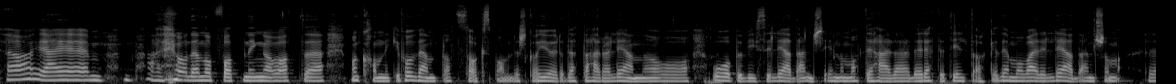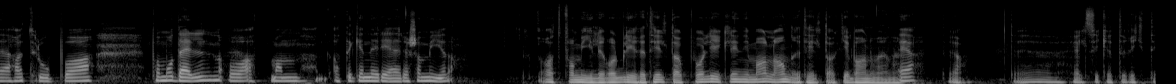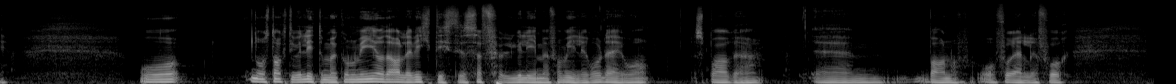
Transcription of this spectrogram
Ja, jeg er jo den oppfatning av at uh, man kan ikke forvente at saksbehandler skal gjøre dette her alene og overbevise lederen sin om at det her er det rette tiltaket. Det må være lederen som uh, har tro på, på modellen, og at, man, at, det genererer så mye, da. Og at familieråd blir et tiltak på lik linje med alle andre tiltak i barnevernet. Ja. ja. Det er helt sikkert riktig. Og nå snakket vi litt om økonomi, og det aller viktigste selvfølgelig med familieråd er jo å spare eh, barn og foreldre for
